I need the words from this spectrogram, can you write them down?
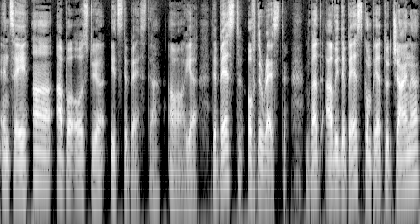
and say, ah, Upper Austria, it's the best. Oh, yeah, the best of the rest. But are we the best compared to China?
